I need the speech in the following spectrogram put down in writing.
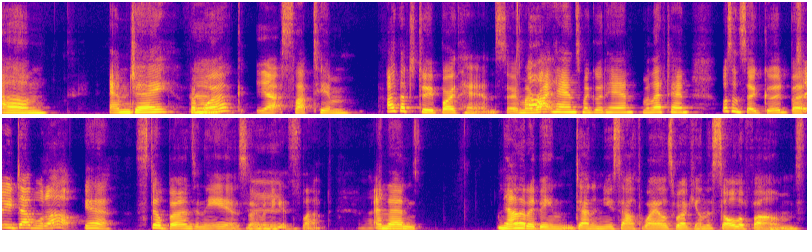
Um MJ from Mm. work yeah. slapped him. I got to do both hands. So my Oh. right hand's my good hand. My left hand wasn't so good, but so you doubled up. yeah, still burns in the ears so when you get Mm. slapped. And then now that I've been down in New South Wales working on the solar farms,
